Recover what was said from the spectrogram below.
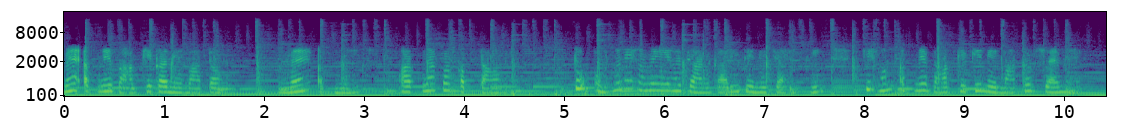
मैं अपने भाग्य का निर्माता हूँ। मैं अपनी आत्मा का कप्तान हूँ। तो उन्होंने हमें यह जानकारी देनी चाहिए थी कि हम अपने भाग्य के निर्माता स्वयं हैं,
